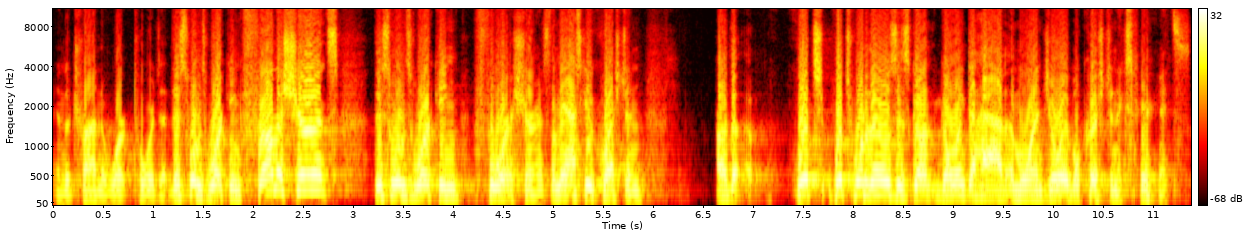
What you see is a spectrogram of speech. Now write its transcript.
and they're trying to work towards it. This one's working from assurance, this one's working for assurance. Let me ask you a question. Are the, which, which one of those is going to have a more enjoyable Christian experience?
